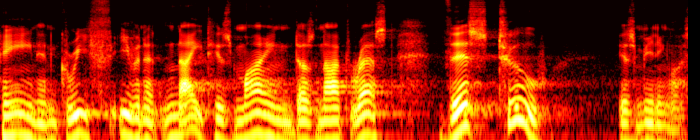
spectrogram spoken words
pain and grief. Even at night, his mind does not rest. This too is meaningless.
